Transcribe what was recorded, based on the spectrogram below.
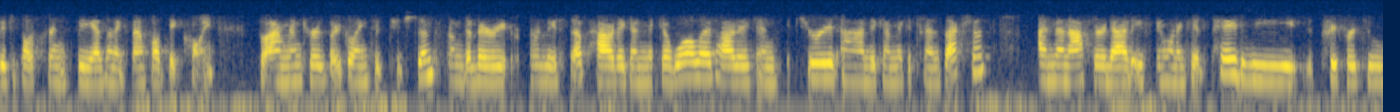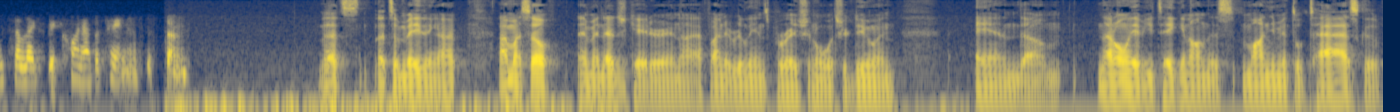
digital currency as an example Bitcoin. So our mentors are going to teach them from the very early step how they can make a wallet, how they can secure it, and they can make a transaction. And then after that, if they want to get paid, we prefer to select Bitcoin as a payment system. That's that's amazing. I I myself am an educator, and I find it really inspirational what you're doing. And um, not only have you taken on this monumental task of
